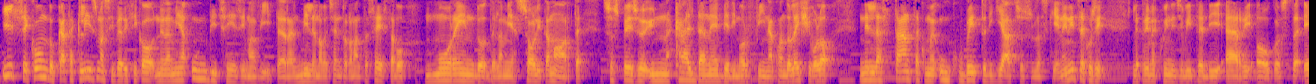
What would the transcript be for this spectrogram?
Il secondo cataclisma si verificò nella mia undicesima vita, era il 1996, stavo morendo della mia solita morte, sospeso in una calda nebbia di morfina, quando lei scivolò nella stanza come un cubetto di ghiaccio sulla schiena. Inizia così le prime 15 vite di Harry August e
